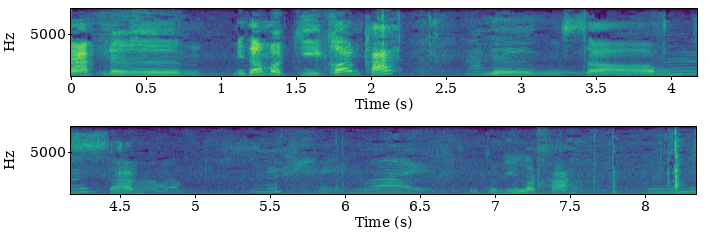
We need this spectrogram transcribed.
นับหนึ่ง มีทั้งหมดกี่ก้อนคะหนึ่งสองสามไม่เสียเลตัวนี้เหรอคะไม่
